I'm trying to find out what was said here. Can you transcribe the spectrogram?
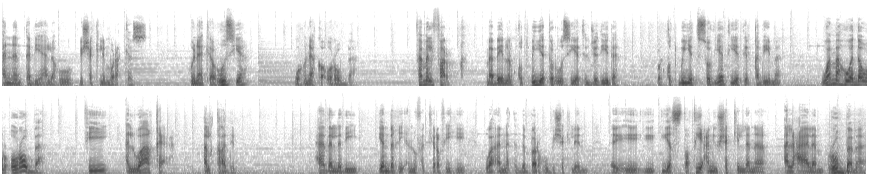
أن ننتبه له بشكل مركز هناك روسيا وهناك أوروبا فما الفرق ما بين القطبية الروسية الجديدة والقطبية السوفيتية القديمة وما هو دور أوروبا في الواقع القادم. هذا الذي ينبغي أن نفكر فيه وأن نتدبره بشكل يستطيع أن يشكل لنا العالم ربما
